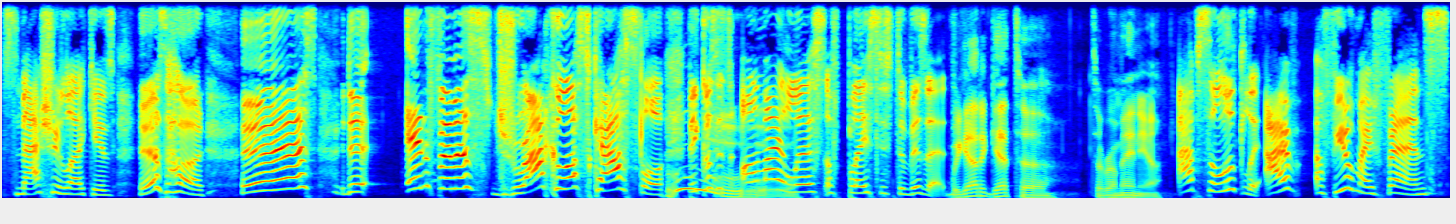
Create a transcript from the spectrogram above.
smash your like is is hard. Is the infamous Dracula's castle because it's on my list of places to visit. We gotta get to to Romania Absolutely. I've a few of my friends.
